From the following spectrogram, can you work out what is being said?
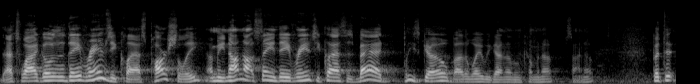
that's why I go to the Dave Ramsey class, partially. I mean, I'm not saying Dave Ramsey class is bad. Please go. By the way, we got another one coming up. Sign up. But, the,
